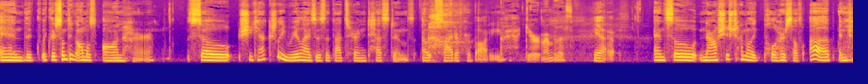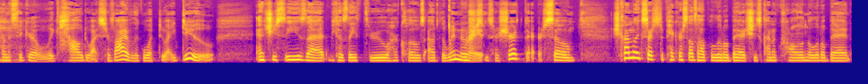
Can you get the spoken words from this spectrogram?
And the, like there's something almost on her. So she actually realizes that that's her intestines outside of her body. I do remember this. Yeah. And so now she's trying to like pull herself up and trying to figure out like how do I survive? Like what do I do? And she sees that because they threw her clothes out of the window, she sees her shirt there. So she kind of like starts to pick herself up a little bit. She's kind of crawling a little bit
